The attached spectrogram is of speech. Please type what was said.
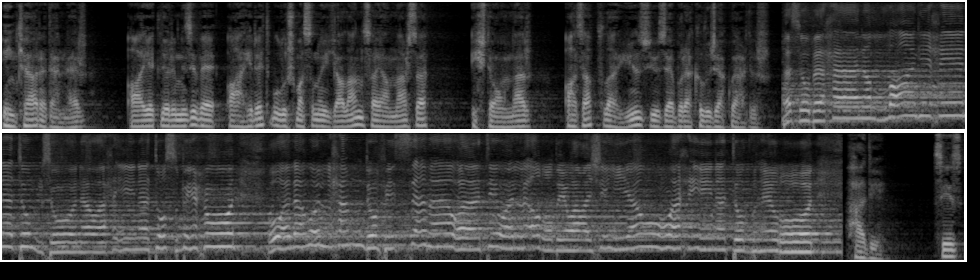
İnkar edenler, ayetlerimizi ve ahiret buluşmasını yalan sayanlarsa, işte onlar azapla yüz yüze bırakılacaklardır. Fesubhanallahi hine tumsun hine tusbihun ve lehul hamdu fis semavati vel ardı ve aşiyyen hine tuzhirun. Hadi siz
